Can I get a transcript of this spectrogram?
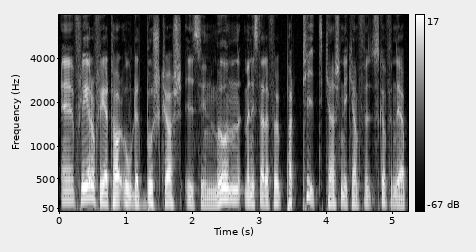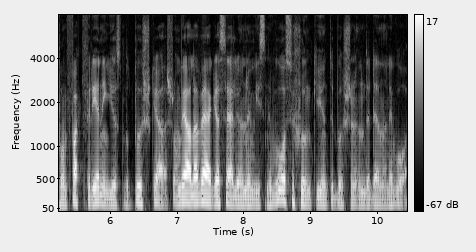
eh, fler och fler tar ordet börskrasch i sin mun, men istället för partit kanske ni kan ska fundera på en fackförening just mot börskrasch. Om vi alla vägrar sälja under en viss nivå så sjunker ju inte börsen under denna nivå.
